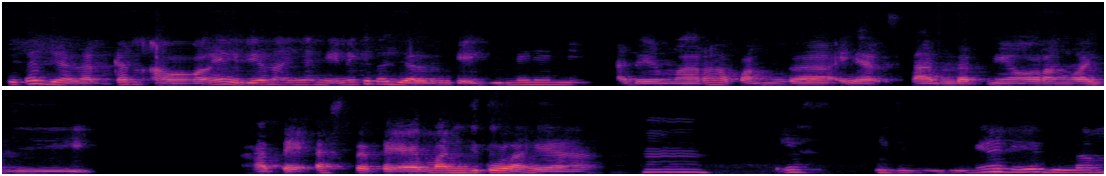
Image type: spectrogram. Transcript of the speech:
kita jalankan awalnya dia nanya nih ini kita jalan kayak gini ada yang marah apa enggak ya standarnya orang lagi HTS TTM-an gitulah ya Hmm. terus ujung-ujungnya dia bilang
